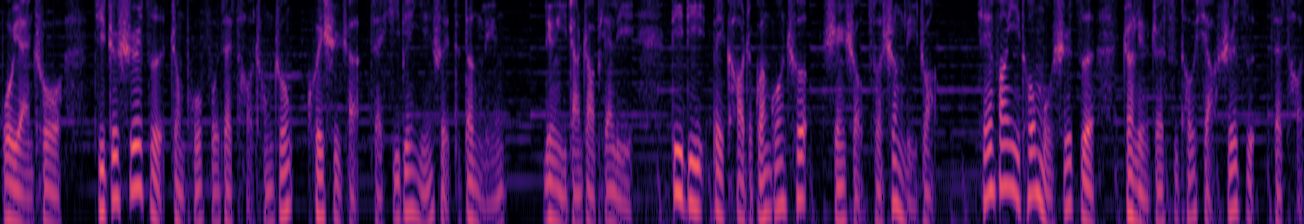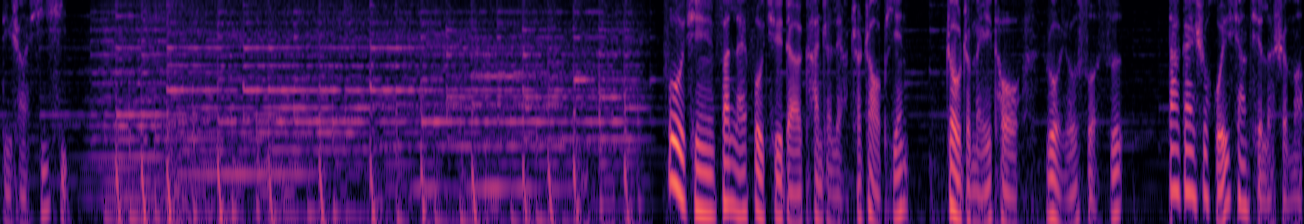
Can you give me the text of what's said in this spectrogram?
不远处，几只狮子正匍匐在草丛中，窥视着在溪边饮水的邓玲。另一张照片里，弟弟背靠着观光车，伸手做胜利状。前方，一头母狮子正领着四头小狮子在草地上嬉戏。父亲翻来覆去的看着两张照片，皱着眉头，若有所思，大概是回想起了什么。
